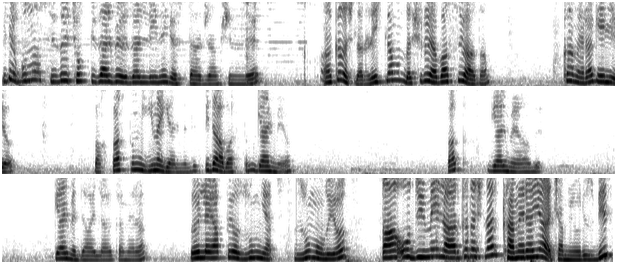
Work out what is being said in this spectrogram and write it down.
Bir de bunu size çok güzel bir özelliğini göstereceğim şimdi. Arkadaşlar reklamında şuraya basıyor adam. Kamera geliyor. Bak bastım yine gelmedi. Bir daha bastım gelmiyor. Bak gelmiyor abi. Gelmedi hala kamera. Böyle yapıyor zoom ya zoom oluyor. Daha o düğmeyle arkadaşlar kamerayı açamıyoruz biz.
